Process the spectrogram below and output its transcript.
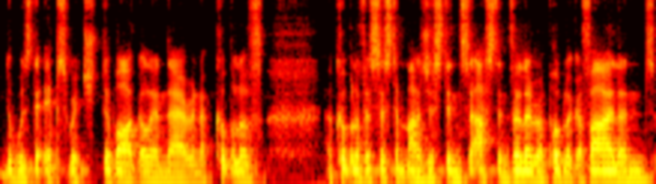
there was the Ipswich debacle in there and a couple of a couple of assistant manager stints at Aston Villa, Republic of Ireland,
